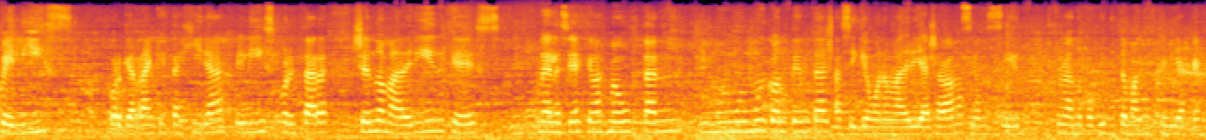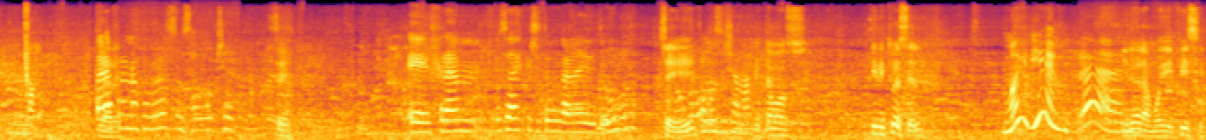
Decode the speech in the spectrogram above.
feliz porque arranque esta gira, feliz por estar yendo a Madrid, que es una de las ciudades que más me gustan y muy, muy, muy contenta. Así que bueno, Madrid, allá vamos y vamos a seguir filmando un poquitito más de este viaje. Para Claro. Fran, ¿nos comemos un sándwich? Sí. Eh, Fran, ¿vos sabés que yo tengo un canal de YouTube? Sí. ¿Cómo se llama? Estamos... Tienes tú ese. Muy bien, Fran. Y no era muy difícil.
